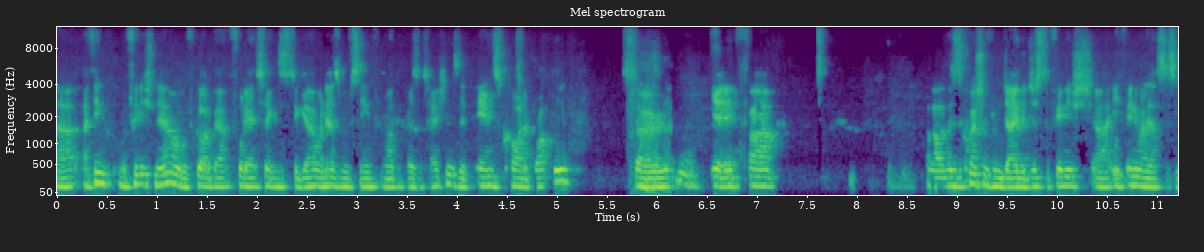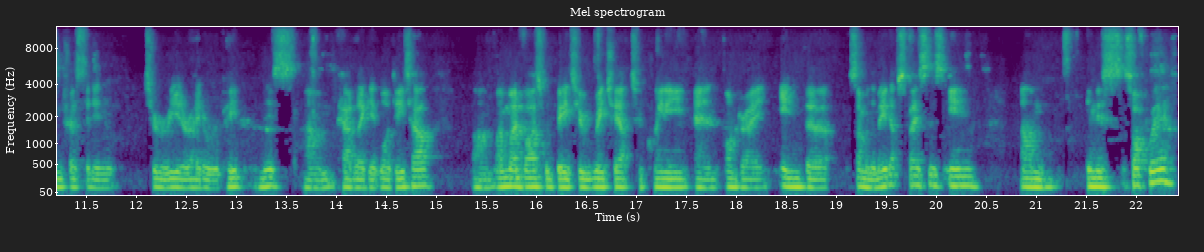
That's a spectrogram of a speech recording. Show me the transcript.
uh, I think we're finished now. We've got about 48 seconds to go, and as we've seen from other presentations, it ends quite abruptly. So, yeah, if uh, uh, there's a question from David just to finish. Uh, if anyone else is interested in to reiterate or repeat this, um, how do they get more detail? Um, my advice would be to reach out to Queenie and Andre in the some of the meetup spaces in um, in this software,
